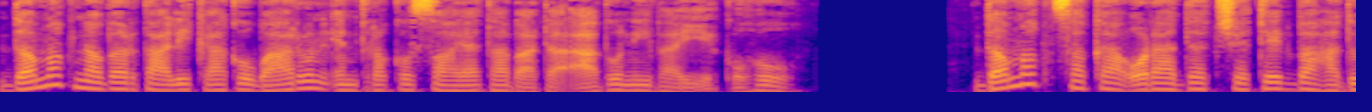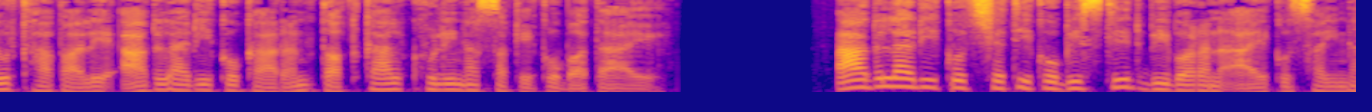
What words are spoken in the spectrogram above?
दमक नगरपालिकाको वारुण यन्त्रको सहायताबाट आगो निभाइएको हो। दमक छका ओडाध्यक्ष टेकबहादुर थापाले आगलागीको कारण तत्काल खुलिन सकेको बताए। आगलागीको क्षतिको विस्तृत विवरण आएको छैन।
